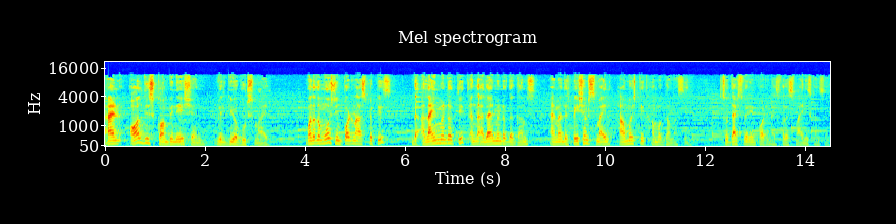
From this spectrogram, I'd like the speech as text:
and all this combination will give a good smile. One of the most important aspect is the alignment of teeth and the alignment of the gums and when the patient smile, how much teeth, how much gum are seen. So that's very important as far as smile is concerned.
